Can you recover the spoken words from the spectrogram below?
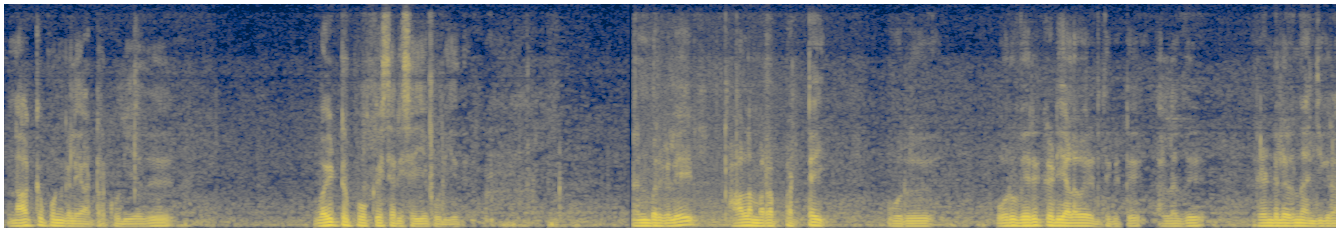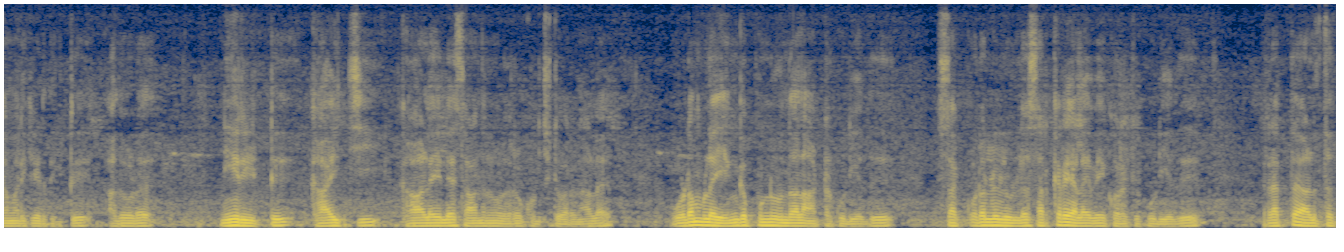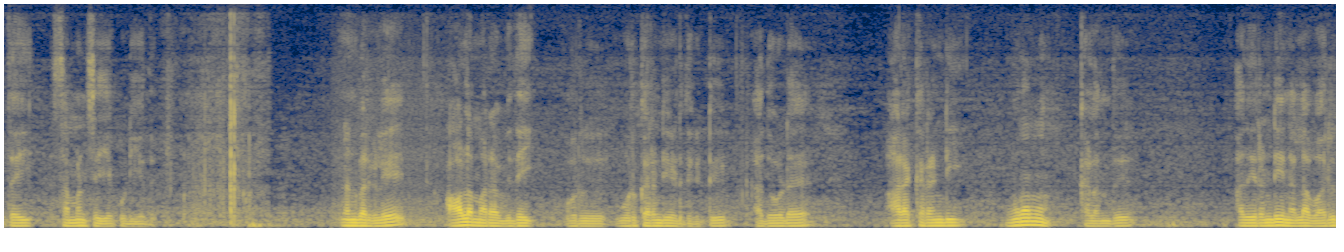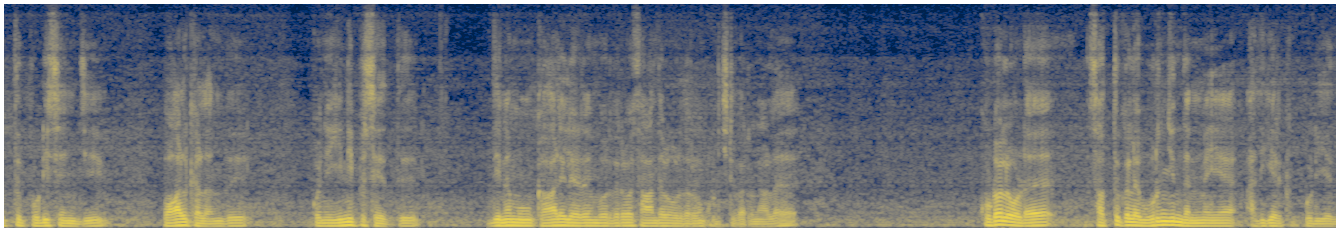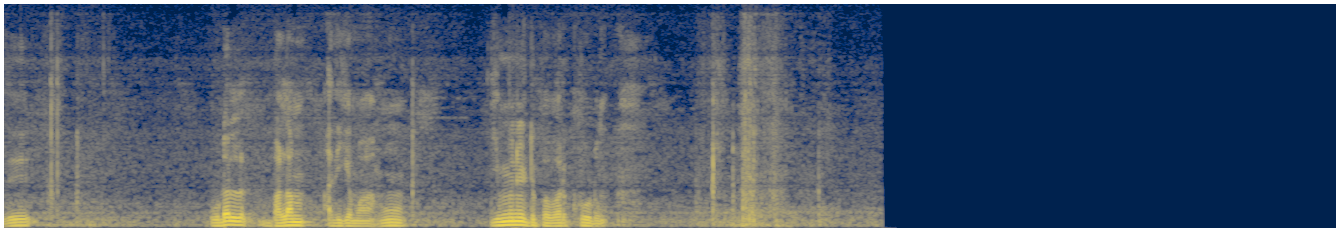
நாக்கு புண்களை ஆற்றக்கூடியது வயிற்றுப்போக்கை சரி செய்யக்கூடியது. நண்பர்களே ஆலமரப்பட்டை ஒரு ஒரு வெறுக்கடி அளவை எடுத்துக்கிட்டு அல்லது ரெண்டுலேருந்து அஞ்சு கிராம் வரைக்கும் எடுத்துக்கிட்டு அதோட நீர் இட்டு காய்ச்சி காலையில் சாயந்தரம் ஒரு தடவை குடிச்சிட்டு வரனால உடம்புல எங்கே புண்ணு இருந்தாலும் ஆற்றக்கூடியது சக் உடலில் உள்ள சர்க்கரை அளவை குறைக்கக்கூடியது இரத்த அழுத்தத்தை சமன் செய்யக்கூடியது. நண்பர்களே ஆலமர விதை ஒரு ஒரு கரண்டி எடுத்துக்கிட்டு அதோட அரை கரண்டி ஓமம் கலந்து அது ரெண்டையும் நல்லா வறுத்து பொடி செஞ்சு பால் கலந்து கொஞ்சம் இனிப்பு சேர்த்து தினமும் காலையில் ஒரு தடவை சாயந்தரம் ஒரு தடவை குடிச்சிட்டு வரனால குடலோட சத்துக்களை உறிஞ்சும் தன்மையை அதிகரிக்கக்கூடியது. உடல் பலம் அதிகமாகும். இம்யூனிட்டி பவர் கூடும்.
